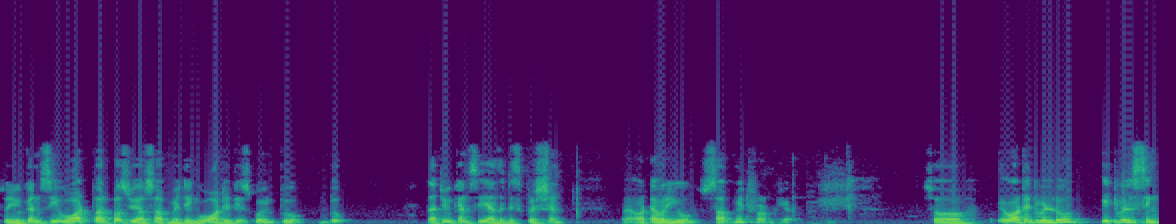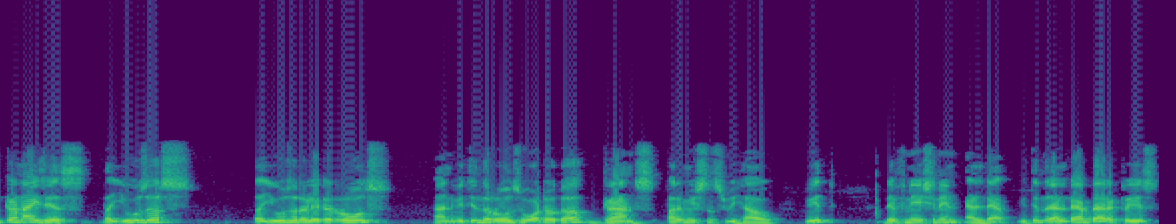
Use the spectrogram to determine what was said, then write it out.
So you can see what purpose you are submitting what it is going to do. That you can see as a description Uh, whatever you submit from here. So what it will do it will synchronizes the users the user related roles and within the roles what are the grants permissions we have with definition in LDAP within the LDAP directories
